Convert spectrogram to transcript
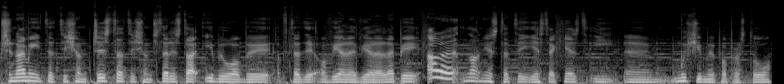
przynajmniej te 1300, 1400 i byłoby wtedy o wiele, wiele lepiej, ale no niestety jest jak jest i e, musimy po prostu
